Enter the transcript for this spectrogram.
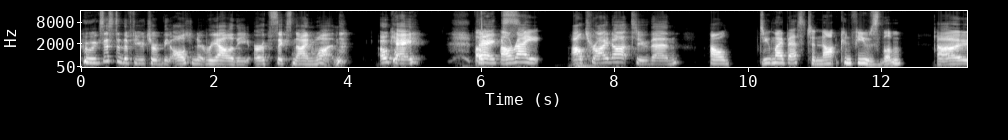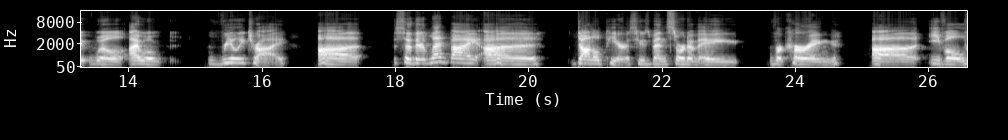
who exist in the future of the alternate reality Earth 691. Okay. Oh, Thanks. all right. I'll try not to then. I'll do my best to not confuse them. I will I will really try. Uh so they're led by uh Donald Pierce, who's been sort of a recurring uh evil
